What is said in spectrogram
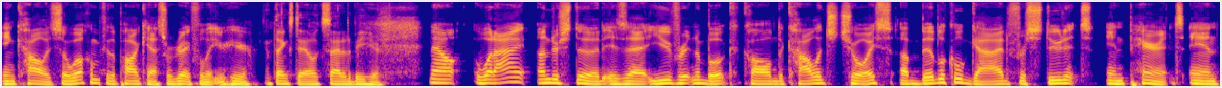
in college. So, welcome to the podcast. We're grateful that you're here. Thanks, Dale. Excited to be here. Now, what I understood is that you've written a book called The College Choice A Biblical Guide for Students and Parents. And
